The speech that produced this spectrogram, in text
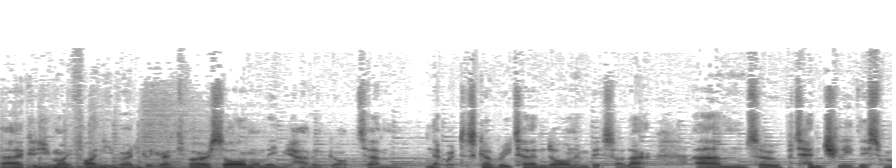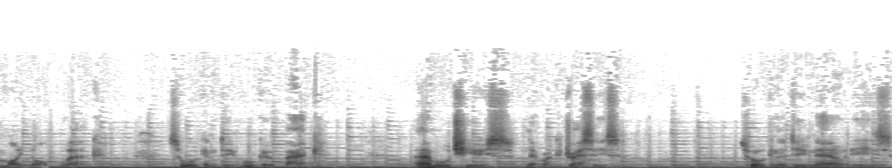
because uh, you might find you've already got your antivirus on, or maybe you haven't got um, network discovery turned on and bits like that. Um, so potentially this might not work. So what we're going to do, we'll go back and we'll choose network addresses. So what we're going to do now is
